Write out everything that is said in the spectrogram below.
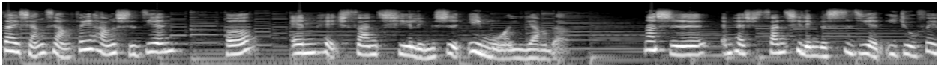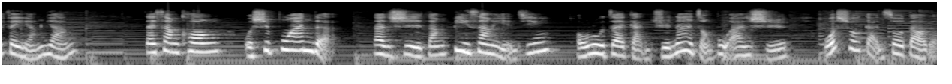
再想想飞航时间和 MH 三七零是一模一样的，那时 MH 三七零的事件依旧沸沸扬扬，在上空我是不安的，但是当闭上眼睛投入在感觉那种不安时，我所感受到的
